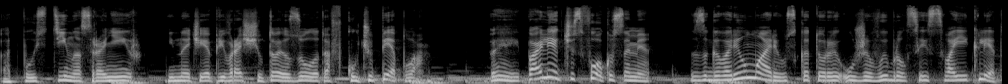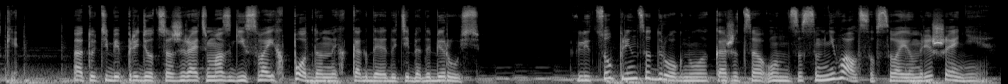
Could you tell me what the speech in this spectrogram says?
«Отпусти нас, Ранир, иначе я превращу твое золото в кучу пепла!» «Эй, полегче с фокусами!» Заговорил Мариус, который уже выбрался из своей клетки. «А то тебе придется жрать мозги своих подданных, когда я до тебя доберусь!» Лицо принца дрогнуло, кажется, он засомневался в своем решении.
